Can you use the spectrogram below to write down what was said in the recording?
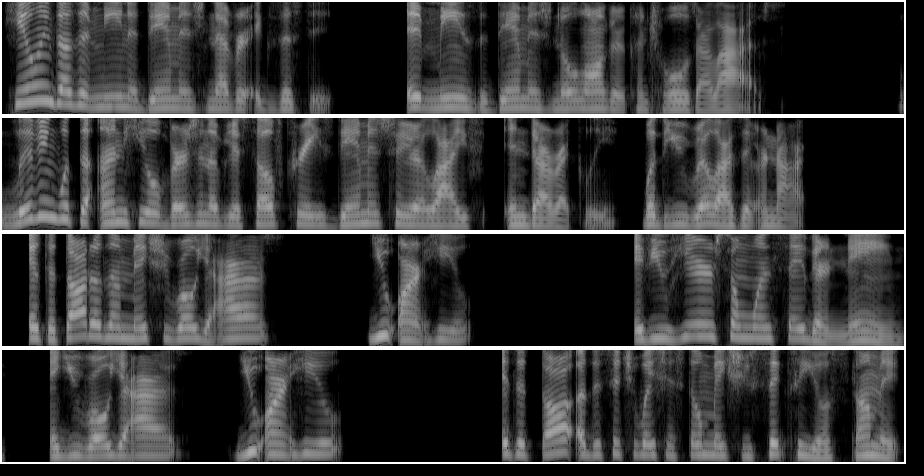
Healing doesn't mean a damage never existed. It means the damage no longer controls our lives. Living with the unhealed version of yourself creates damage to your life indirectly, whether you realize it or not. If the thought of them makes you roll your eyes, you aren't healed. If you hear someone say their name and you roll your eyes, you aren't healed. If the thought of the situation still makes you sick to your stomach,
